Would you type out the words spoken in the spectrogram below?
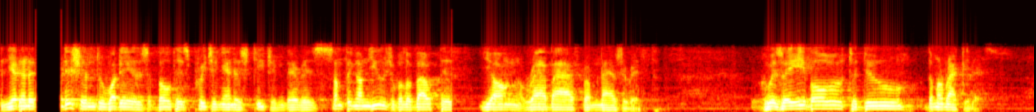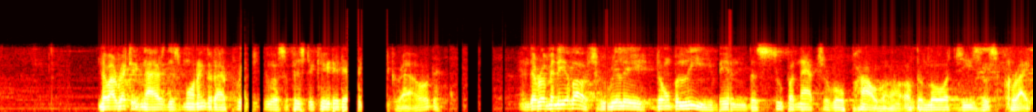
And yet, in addition to what is both his preaching and his teaching, there is something unusual about this young rabbi from Nazareth who is able to do the miraculous. Now, I recognize this morning that I preach to a sophisticated crowd, and there are many of us who really don't believe in the supernatural power of the Lord Jesus Christ.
